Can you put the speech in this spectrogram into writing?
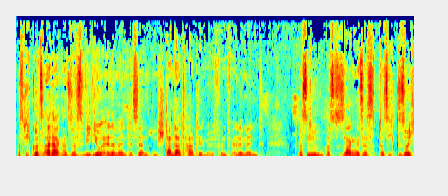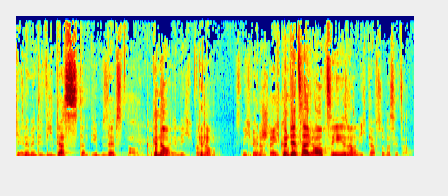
Lass mich kurz einhaken. Also das Video-Element ist ja ein Standard-HTML5-Element. Was, mhm. du, was du sagen willst, ist, dass ich solche Elemente wie das dann eben selbst bauen kann. Genau. Also okay. genau. Ist nicht mehr genau. beschränkt ich könnte jetzt halt auch, C, genau. ich darf sowas jetzt auch.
